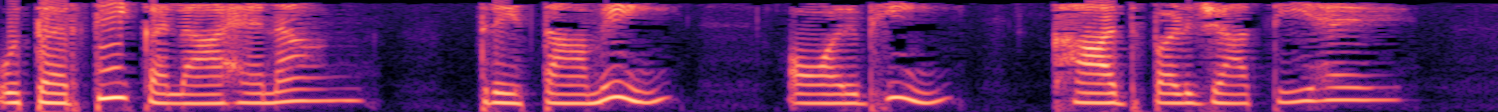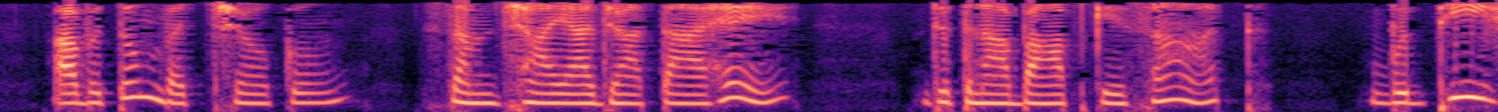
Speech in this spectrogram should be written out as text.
उतरती कला है ना, त्रेता में और भी खाद पड़ जाती है। अब तुम बच्चों को समझाया जाता है, जितना बाप के साथ बुद्धि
